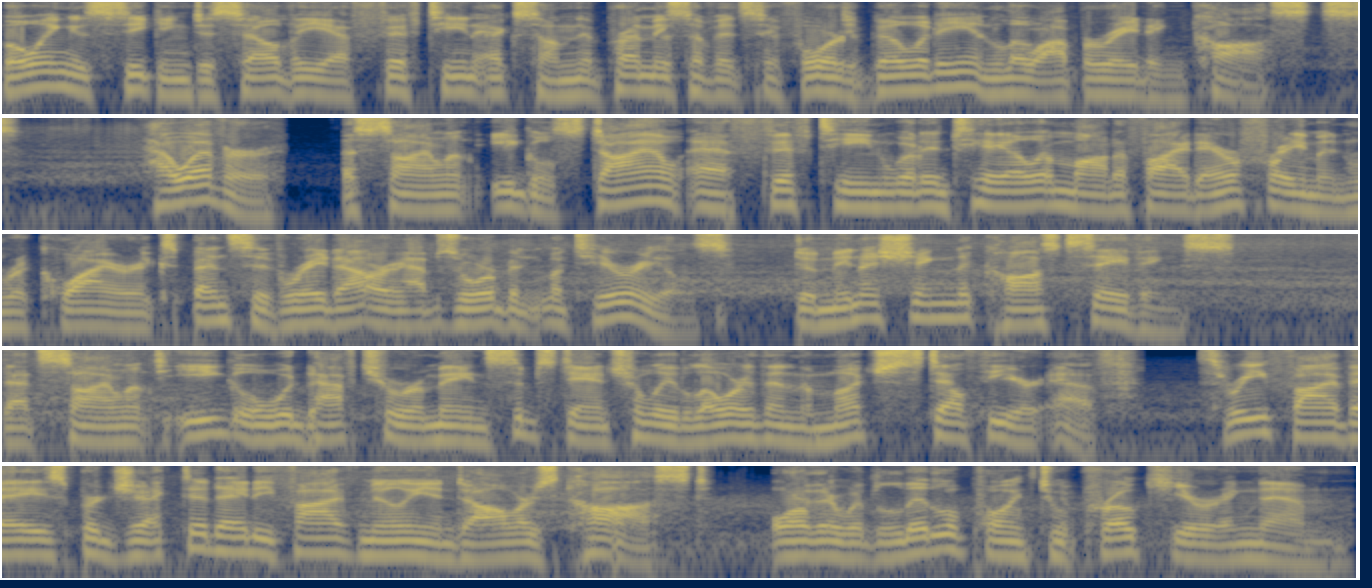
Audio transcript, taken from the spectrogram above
Boeing is seeking to sell the F-15X on the premise of its affordability and low operating costs. However, a Silent Eagle-style F-15 would entail a modified airframe and require expensive radar-absorbent materials, diminishing the cost savings. That Silent Eagle would have to remain substantially lower than the much stealthier F-35A's projected $85 million cost, or there would little point to procuring them.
